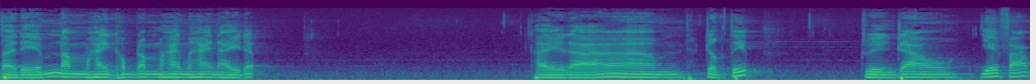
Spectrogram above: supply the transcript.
thời điểm năm 2022 này đó, thầy đã à, trực tiếp truyền trao giấy pháp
